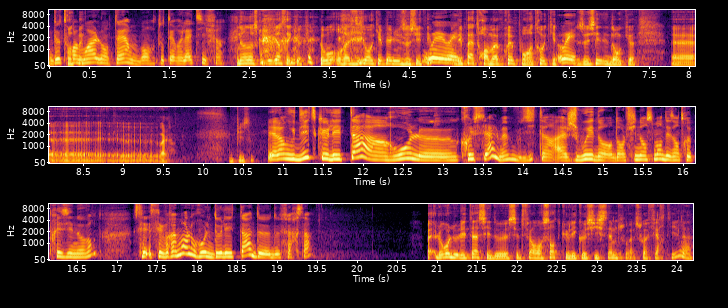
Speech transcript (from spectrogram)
De 3 mois, long terme, bon, tout est relatif. Hein. Non, non, ce que je veux dire, c'est que comment on reste 10 ans au capital d'une société, on n'est pas à 3 mois prêt pour rentrer au capital d'une société. Donc euh, euh, voilà. Et alors vous dites que l'État a un rôle euh, crucial, même vous dites, hein, à jouer dans, dans le financement des entreprises innovantes. C'est vraiment le rôle de l'État de, faire ça? Bah, Le rôle de l'État, c'est de, faire en sorte que l'écosystème soit, fertile,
